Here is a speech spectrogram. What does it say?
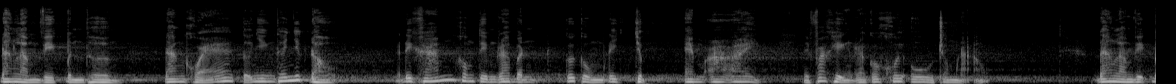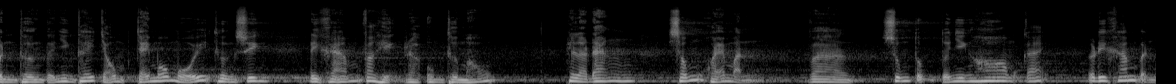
Đang làm việc bình thường đang khỏe tự nhiên thấy nhức đầu. Đi khám không tìm ra bệnh cuối cùng đi chụp MRI thì phát hiện ra có khối u trong não. Đang làm việc bình thường tự nhiên thấy chảy, chảy máu mũi thường xuyên đi khám phát hiện ra ung thư máu. Hay là đang sống khỏe mạnh và sung túc tự nhiên ho một cái nó đi khám bệnh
